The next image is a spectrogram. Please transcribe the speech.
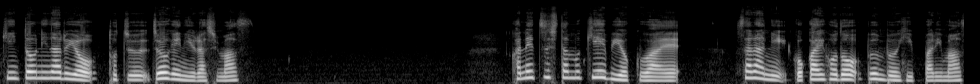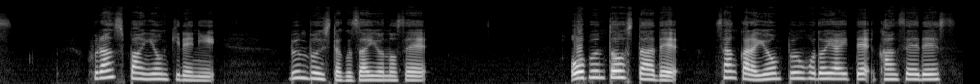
均等になるよう途中上下に揺らします。加熱したむきエビを加え、さらに5回ほどブンブン引っ張ります。フランスパン4切れに、ブンブンした具材を乗せ、オーブントースターで3から4分ほど焼いて完成です。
